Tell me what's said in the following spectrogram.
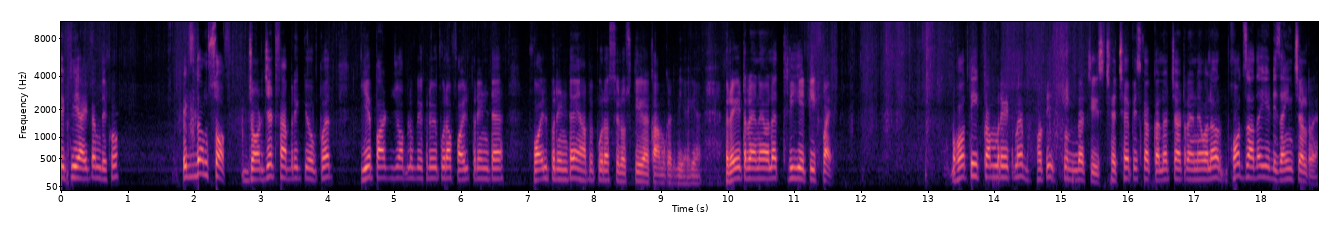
एक ये आइटम देखो। एकदम सॉफ्ट जॉर्जेट फैब्रिक के ऊपर। ये पार्ट जो आप लोग देख रहे हो पूरा फॉइल प्रिंट है। फॉइल प्रिंट है, यहाँ पे पूरा सिरोस्की का काम कर दिया गया है। रेट रहने वाला थ्री एटी फाइव बहुत ही कम रेट में, बहुत ही सुंदर चीज़। छः छः पीस का कलर चार्ट रहने वाला है और बहुत ज़्यादा ये डिज़ाइन चल रहा है।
